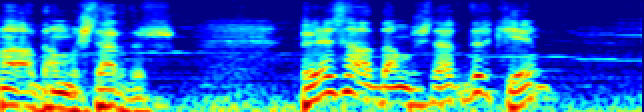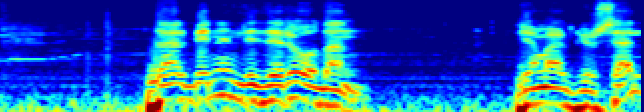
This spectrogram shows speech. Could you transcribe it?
buna adanmışlardır. Öylese adanmışlardır ki darbenin lideri olan Cemal Gürsel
